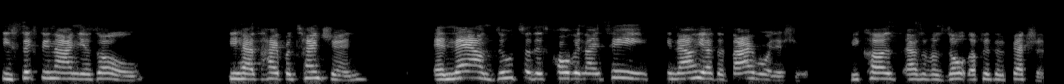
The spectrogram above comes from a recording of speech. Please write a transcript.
He's 69 years old. He has hypertension, And now, due to this COVID 19, now he has a thyroid issue because as a result of his infection.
